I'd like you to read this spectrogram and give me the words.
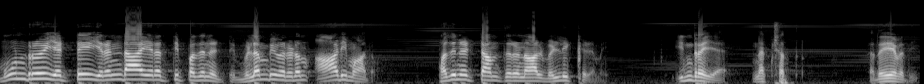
மூன்று எட்டு இரண்டாயிரத்தி பதினெட்டு விளம்பி வருடம் ஆடி மாதம். பதினெட்டாம் திருநாள் வெள்ளிக்கிழமை இன்றைய நட்சத்திரம். ரேவதி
